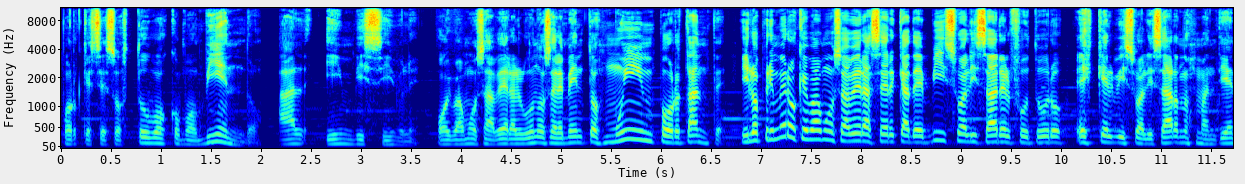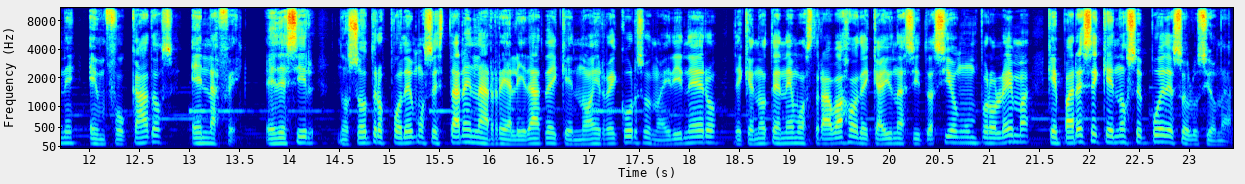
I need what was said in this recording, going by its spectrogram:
porque se sostuvo como viendo al invisible. Hoy vamos a ver algunos elementos muy importantes y lo primero que vamos a ver acerca de visualizar el futuro es que el visualizar nos mantiene enfocados en la fe. Es decir, nosotros podemos estar en la realidad de que no hay recursos, no hay dinero, de que no tenemos trabajo, de que hay una situación, un problema que parece que no se puede solucionar.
